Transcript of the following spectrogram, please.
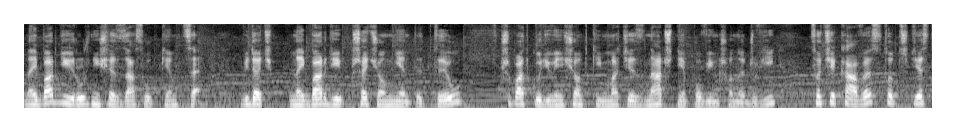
najbardziej różni się zasłupkiem C. Widać najbardziej przeciągnięty tył, w przypadku 90 macie znacznie powiększone drzwi. Co ciekawe, 130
